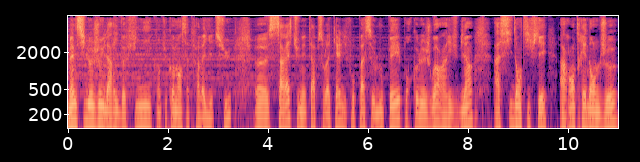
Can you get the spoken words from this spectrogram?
Même si le jeu il arrive fini quand tu commences à travailler dessus, euh, ça reste une étape sur laquelle il faut pas se louper pour que le joueur arrive bien à s'identifier, à rentrer dans le jeu.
